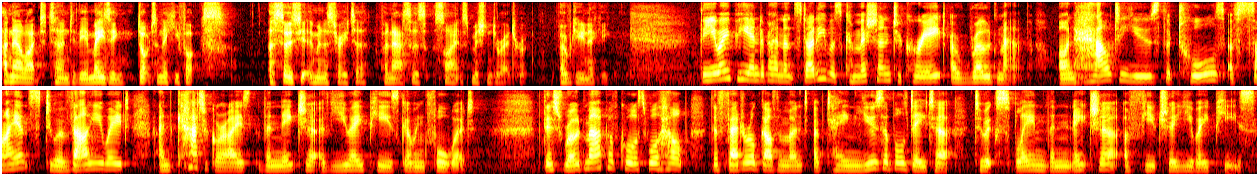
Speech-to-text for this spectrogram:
I'd now like to turn to the amazing Dr. Nikki Fox, Associate Administrator for NASA's Science Mission Directorate. Over to you, Nikki. The UAP Independent Study was commissioned to create a roadmap on how to use the tools of science to evaluate and categorize the nature of UAPs going forward. This roadmap, of course, will help the federal government obtain usable data to explain the nature of future UAPs.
